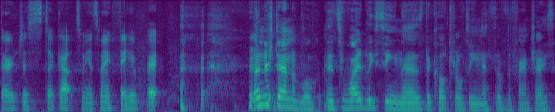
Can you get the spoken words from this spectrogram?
Third just stuck out to me. It's my favorite. Understandable. It's widely seen as the cultural zenith of the franchise.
